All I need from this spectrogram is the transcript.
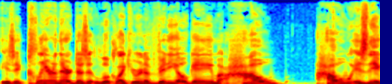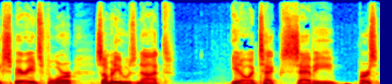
is it clear in there? Does it look like you're in a video game? How how is the experience for somebody who's not, you know, a tech savvy person?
